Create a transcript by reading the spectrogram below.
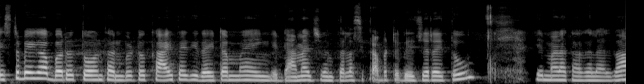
ಎಷ್ಟು ಬೇಗ ಬರುತ್ತೋ ಅಂತ ಅಂದ್ಬಿಟ್ಟು ಕಾಯ್ತಾ ಇದ್ದಿದ್ದು ಐಟಮ್ಮೇ ಹಿಂಗೆ ಡ್ಯಾಮೇಜ್ ಬಂತಲ್ಲ ಸಿಕ್ಕಾಪಟ್ಟೆ ಬೇಜಾರಾಯಿತು. ಏನು ಮಾಡೋಕ್ಕಾಗಲ್ಲ ಅಲ್ವಾ?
